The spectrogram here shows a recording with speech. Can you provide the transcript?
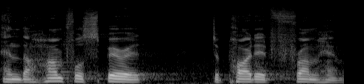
and the harmful spirit departed from him.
